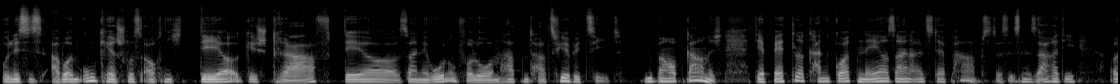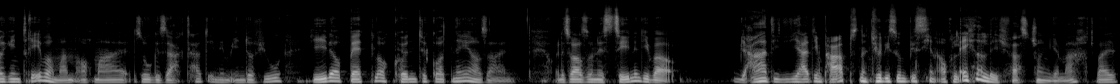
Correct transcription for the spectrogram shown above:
Und es ist aber im Umkehrschluss auch nicht der gestraft, der seine Wohnung verloren hat und Hartz IV bezieht. Überhaupt gar nicht. Der Bettler kann Gott näher sein als der Papst. Das ist eine Sache, die Eugen Trebermann auch mal so gesagt hat in dem Interview. Jeder Bettler könnte Gott näher sein. Und es war so eine Szene, die war, ja, die, die hat den Papst natürlich so ein bisschen auch lächerlich fast schon gemacht, weil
